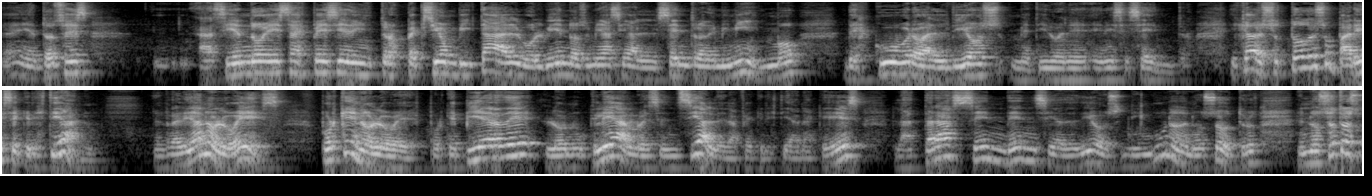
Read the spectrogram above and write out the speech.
¿eh? Y entonces, haciendo esa especie de introspección vital, volviéndome hacia el centro de mí mismo, descubro al Dios metido en, e, ese centro. Y claro, todo eso parece cristiano. En realidad no lo es. ¿Por qué no lo es? Porque pierde lo nuclear, lo esencial de la fe cristiana, que es la trascendencia de Dios. Ninguno de nosotros, en nosotros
